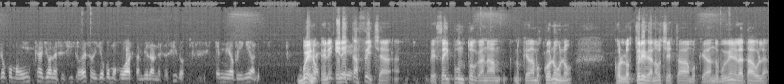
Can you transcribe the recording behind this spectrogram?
yo como hincha yo necesito eso y yo como jugador también lo necesito, en mi opinión. Bueno, en, esta fecha de seis puntos ganamos, nos quedamos con uno. Con los tres de anoche estábamos quedando muy bien en la tabla.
